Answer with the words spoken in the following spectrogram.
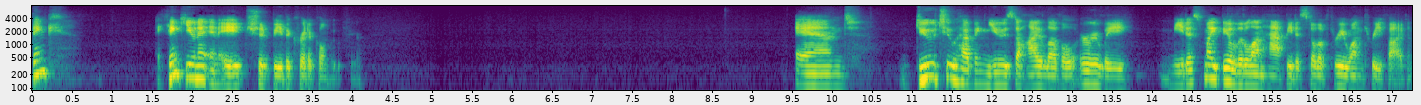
think I think Yuna in 8 should be the critical move. And due to having used a high level early, Midas might be a little unhappy to still have 3135 in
